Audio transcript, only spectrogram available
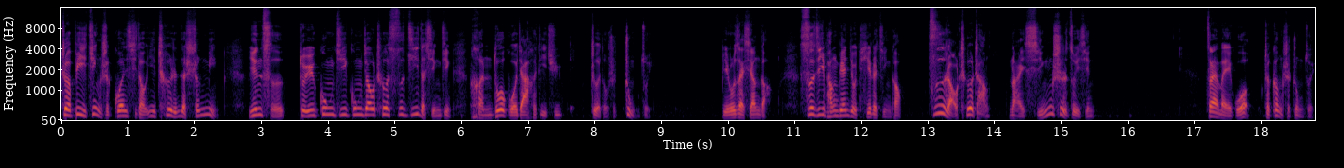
这毕竟是关系到一车人的生命。因此，对于攻击公交车司机的行径，很多国家和地区，这都是重罪。比如在香港，司机旁边就贴着警告：“滋扰车长乃刑事罪行。”在美国，这更是重罪。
